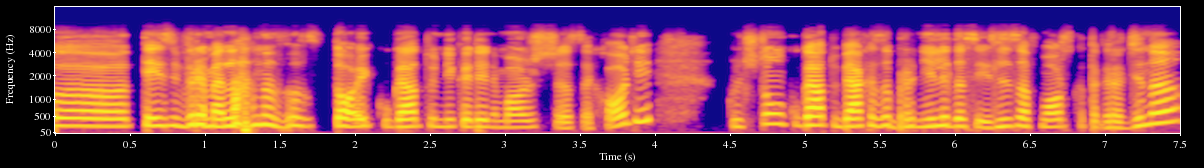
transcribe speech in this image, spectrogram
а, тези времена на застой, когато никъде не можеше да се ходи. Включително когато бяха забранили да се излиза в морската градина,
